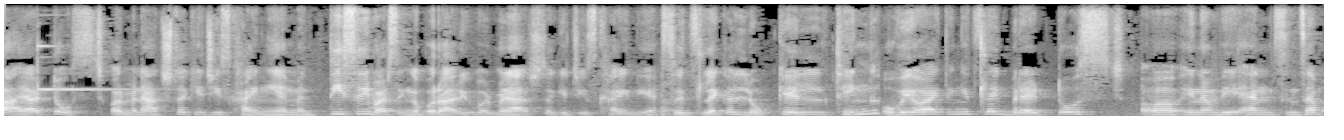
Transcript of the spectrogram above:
Kaya toast. और मैंने आज तक ये चीज़ खाई नहीं है। मैं तीसरी बार सिंगापुर आ रही हूँ बट मैंने आज तक ये चीज़ खाई नहीं है। So it's like a local thing over I think it's like bread toast in a way and since I am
